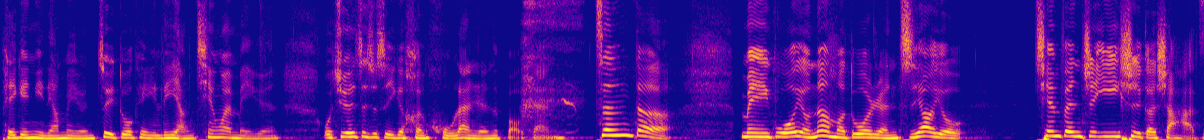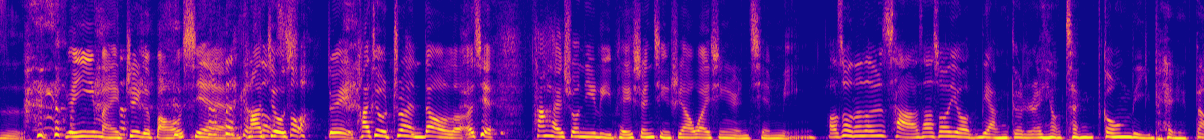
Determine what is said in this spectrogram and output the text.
赔给你两美元，最多可以两千万美元。我觉得这就是一个很唬烂人的保单，真的。美国有那么多人，只要有。千分之一是个傻子，愿意买这个保险，他就对他就赚到了，而且他还说你理赔申请是要外星人签名。老师，我那时候去查，他说有两个人有成功理赔到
